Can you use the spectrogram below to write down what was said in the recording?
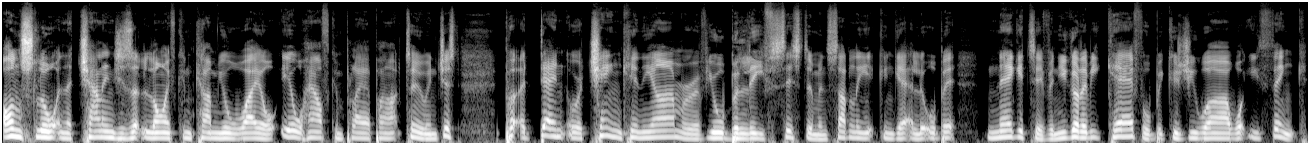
onslaught and the challenges that life can come your way, or ill health can play a part too, and just put a dent or a chink in the armour of your belief system, and suddenly it can get a little bit. And you've got to be careful because you are what you think.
